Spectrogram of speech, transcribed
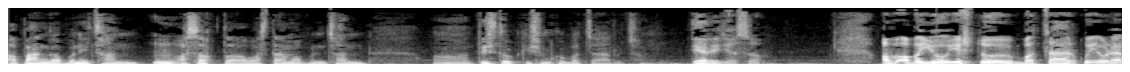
अपाङ्ग पनि छन् अशक्त अवस्थामा पनि छन् त्यस्तो किसिमको बच्चाहरू छन्। धेरै जसो अब अब यो यस्तो बच्चाहरूको एउटा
